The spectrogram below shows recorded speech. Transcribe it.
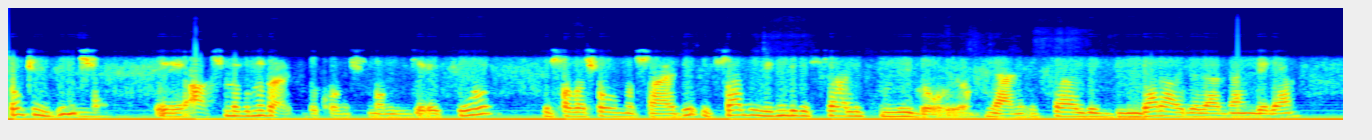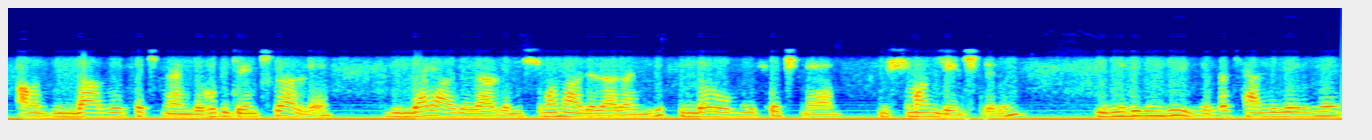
Çok ilginç. E, aslında bunu belki de konuşmamız gerekiyor. Bu savaş olmasaydı İsrail'de yeni bir İsrail kimliği doğuyor. Yani İsrail'de dindar ailelerden gelen ama dindarlığı seçmeyen Yahudi gençlerle dindar ailelerde, Müslüman ailelerden gidip dindar olmayı seçmeyen Müslüman gençlerin 21. yüzyılda kendilerini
